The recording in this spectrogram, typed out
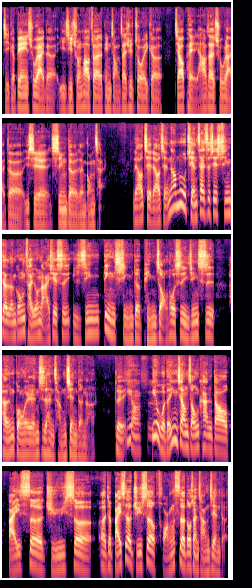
几个变异出来的以及纯化出来的品种，再去做一个交配，然后再出来的一些新的人工彩。了解了解。那目前在这些新的人工彩有哪一些是已经定型的品种，或是已经是很广为人知、很常见的呢？对，因为因为我的印象中看到白色、橘色，呃，就白色、橘色、黄色都算常见的。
